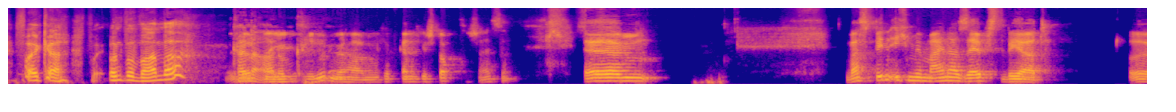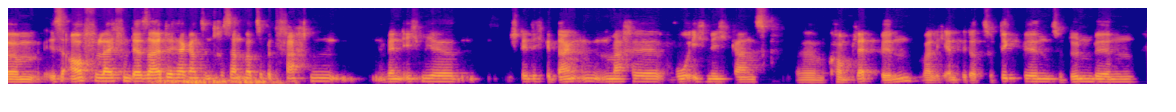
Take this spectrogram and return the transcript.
Volker, und wo waren wir? Keine Ahnung. Wie viele Minuten wir haben. Ich habe gar nicht gestoppt. Scheiße. Ähm, was bin ich mir meiner selbst wert? Ähm, ist auch vielleicht von der Seite her ganz interessant mal zu betrachten, wenn ich mir stetig Gedanken mache, wo ich nicht ganz ähm, komplett bin, weil ich entweder zu dick bin, zu dünn bin,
